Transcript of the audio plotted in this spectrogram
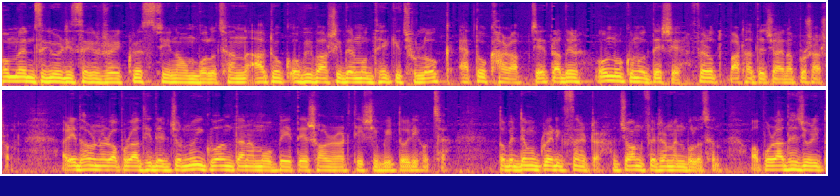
হোমল্যান্ড সিকিউরিটি সেক্রেটারি ক্রিস্টি নম বলেছেন, আটক অভিবাসীদের মধ্যে কিছু লোক এত খারাপ যে তাদের অন্য কোনো দেশে ফেরত পাঠাতে চায় না প্রশাসন। আর এই ধরনের অপরাধীদের জন্যই গুয়ান্তানামো বেতে শরণার্থী শিবির তৈরি হচ্ছে। তবে ডেমোক্রেটিক সেনেটর জন ফেডারম্যান বলেছেন, অপরাধে জড়িত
